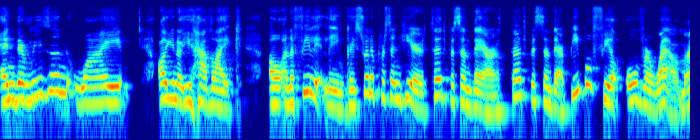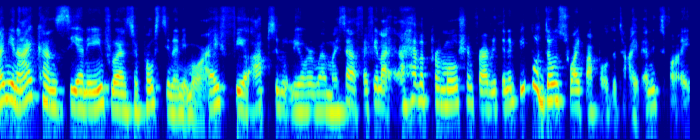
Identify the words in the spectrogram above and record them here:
And the reason why, oh, you know, you have like, oh, an affiliate link is 20% here, 30% there, 30% there. People feel overwhelmed. I mean, I can't see any influencer posting anymore. I feel absolutely overwhelmed myself. I feel like I have a promotion for everything, and people don't swipe up all the time, and it's fine.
